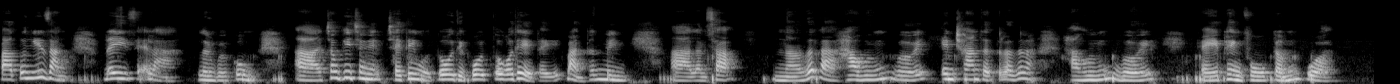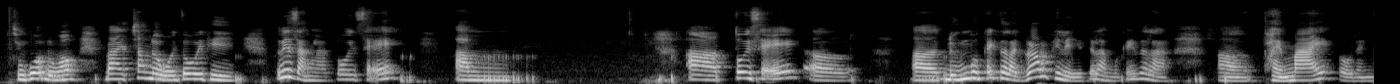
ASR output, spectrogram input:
và tôi nghĩ rằng đây sẽ là lần cuối cùng. À, trong khi trong trái tim của tôi thì cô tôi có thể thấy bản thân mình à, làm sao nó rất là hào hứng với Enchanted tức là rất là hào hứng với cái thành phố cấm của Trung Quốc đúng không? Và trong đầu của tôi thì tôi biết rằng là tôi sẽ um, uh, tôi sẽ uh, uh, đứng một cách rất là grumpy tức là một cách rất là uh, thoải mái ở đằng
